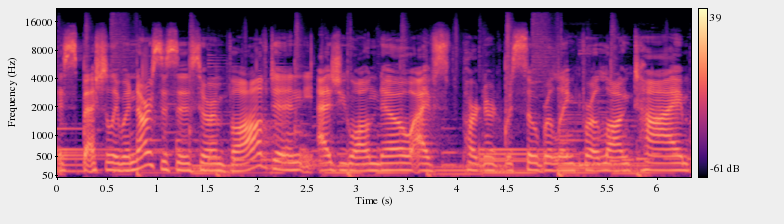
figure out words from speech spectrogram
especially when narcissists are involved. And as you all know, I've partnered with SoberLink for a long time.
